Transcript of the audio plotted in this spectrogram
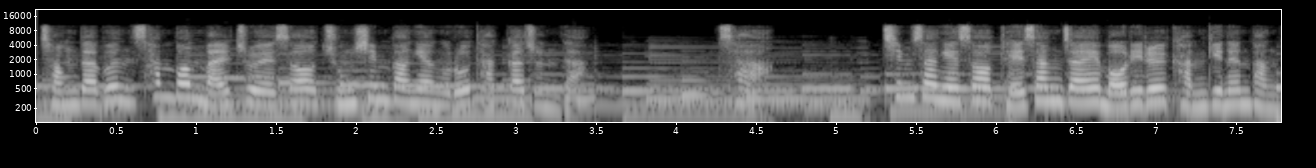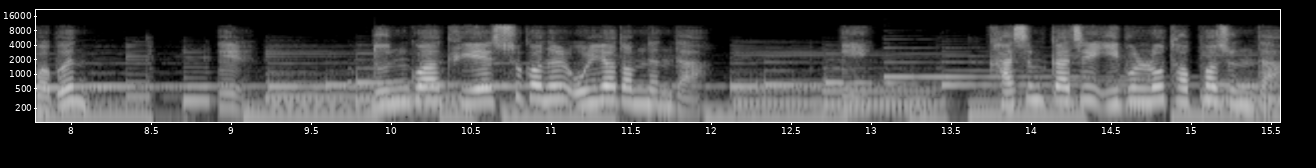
정답은 3번 말초에서 중심 방향으로 닦아준다. 4. 침상에서 대상자의 머리를 감기는 방법은 1. 눈과 귀에 수건을 올려 덮는다. 2. 가슴까지 이불로 덮어준다.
